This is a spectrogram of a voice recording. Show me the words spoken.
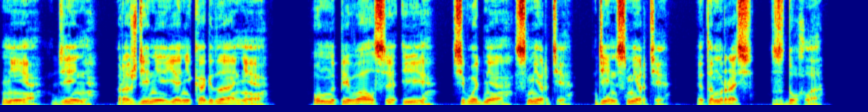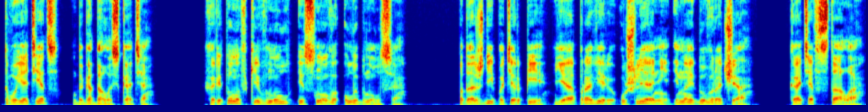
«Не, день рождения я никогда не...» Он напивался и... Сегодня смерти. День смерти. Эта мразь сдохла. «Твой отец?» – догадалась Катя. Харитонов кивнул и снова улыбнулся. «Подожди, потерпи, я проверю, ушли они и найду врача». Катя встала,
